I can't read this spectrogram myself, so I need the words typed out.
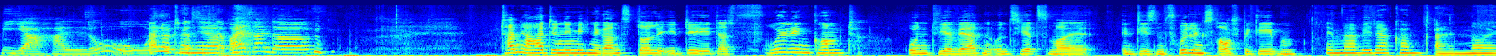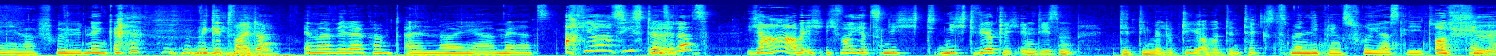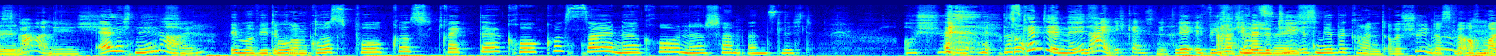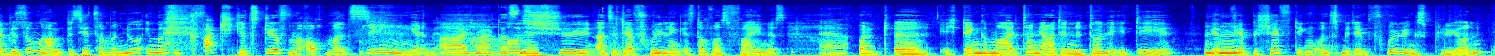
Ja, hallo. Hallo, Schön, Tanja. dass ich dabei sein darf. Tanja hatte nämlich eine ganz tolle Idee, dass Frühling kommt und wir werden uns jetzt mal in diesen Frühlingsrausch begeben. Immer wieder kommt ein neuer Frühling. Wie geht's weiter? Immer wieder kommt ein neuer März. Ach ja, siehst Kennst du das? Ja, aber ich, ich war jetzt nicht, nicht wirklich in diesem, die, die Melodie, aber den Text. Das ist mein Lieblingsfrühjahrslied. Oh, Ich kenne das schön. gar nicht. Ehrlich nicht? Nein. Immer wieder kommt. Hokus pokus trägt der Krokus seine Krone schon ans Licht. Oh, schön. Das So. kennt ihr nicht? Nein, ich kenne es nicht. Nee, wie gesagt, Ach, die. Melodie ist mir bekannt. Aber schön, dass wir auch mal gesungen haben. Bis jetzt haben wir nur immer gequatscht. Jetzt dürfen wir auch mal singen. Oh, ich mag das oh, nicht. schön. Also der Frühling ist doch was Feines. Ja. Und äh, ich denke mal, Tanja hatte eine tolle Idee. Wir, Mhm. wir beschäftigen uns mit dem Frühlingsblühen.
